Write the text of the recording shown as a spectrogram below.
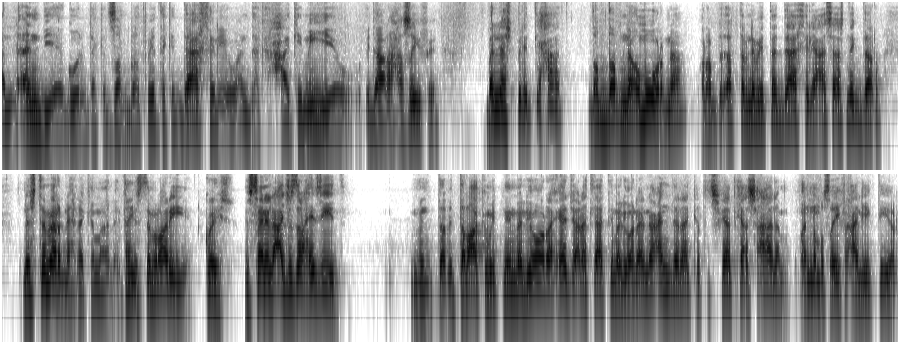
الأندية أقول بدك تظبط بيتك الداخلي وعندك حاكمية وإدارة حصيفة بلشت بالاتحاد. ضبطنا أمورنا رتبنا بيتنا الداخلي على أساس نقدر نستمر نحن كمان طيب. استمراريه كويس. السنة العجز راح يزيد. من التراكم 2 مليون راح يرجع ل 3 مليون لأنه عندنا تصفيات كأس عالم وعندنا مصاريف عالية كثير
